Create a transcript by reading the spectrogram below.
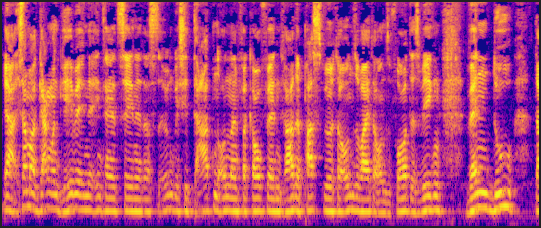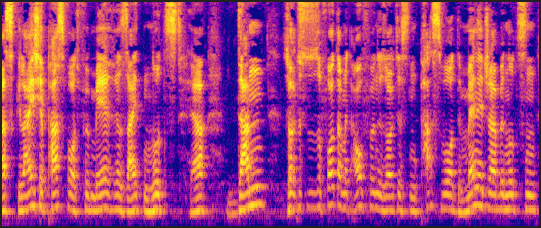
ja, ich sag mal, gang und gäbe in der Internetszene, dass irgendwelche Daten online verkauft werden, gerade Passwörter und so weiter und so fort. Deswegen, wenn du das gleiche Passwort für mehrere Seiten nutzt, ja, dann solltest du sofort damit aufhören. Du solltest einen Passwortmanager benutzen,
